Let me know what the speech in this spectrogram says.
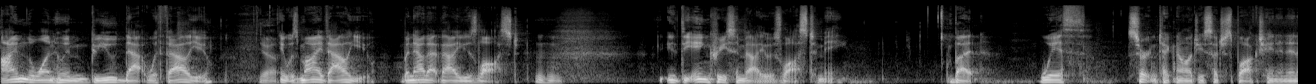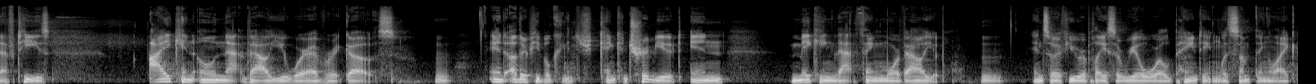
I'm the one who imbued that with value, Yeah. it was my value, but now that value is lost. The increase in value is lost to me. But with certain technologies such as blockchain and NFTs, I can own that value wherever it goes. And other people can, can contribute in making that thing more valuable. And so if you replace a real world painting with something like,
